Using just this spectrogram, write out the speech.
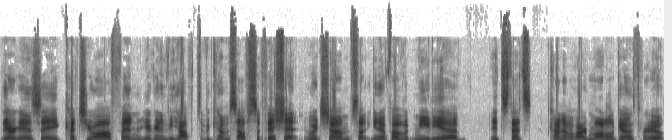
they're gonna say cut you off, and you're gonna be have to become self sufficient. Which um so you know public media, it's that's kind of a hard model to go through.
